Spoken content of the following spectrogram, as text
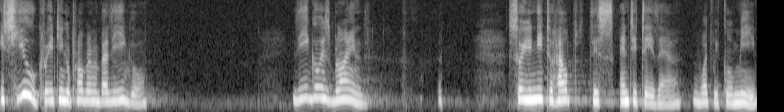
It's you creating a problem about the ego. The ego is blind. so you need to help this entity there, what we call me.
